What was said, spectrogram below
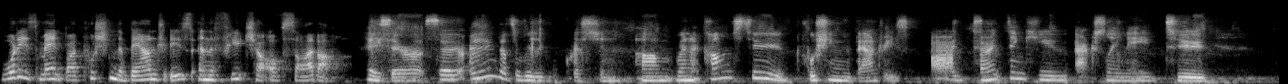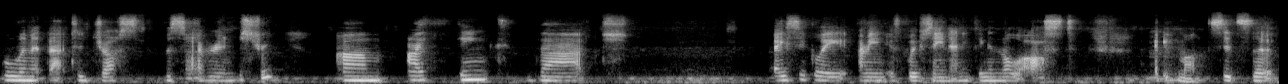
what is meant by pushing the boundaries and the future of cyber? Hey, Sarah. So I think that's a really good question. Um, when it comes to pushing the boundaries, I don't think you actually need to limit that to just the cyber industry. Um, I think that basically, I mean, if we've seen anything in the last eight months, it's that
